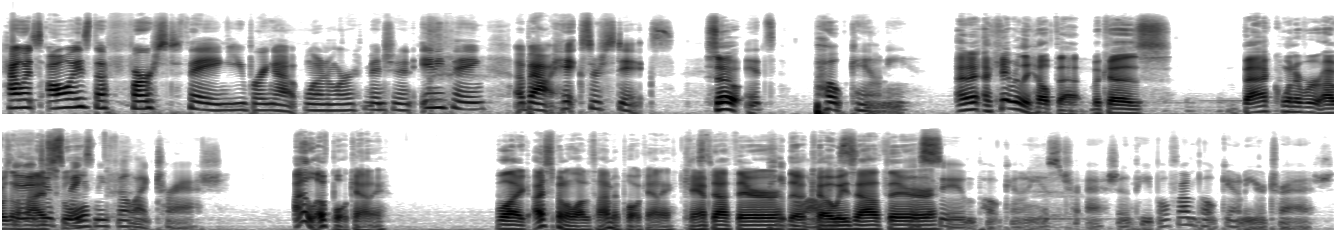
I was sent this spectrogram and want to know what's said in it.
how it's always the first thing you bring up when we're mentioning anything about Hicks or Sticks. So It's Polk County. I, I can't really help that because back whenever I was in And high it just school, makes me feel like trash. I love Polk County. Like I spent a lot of time in Polk County, camped out there. The Coeys out there. I assume Polk County is trash and people from Polk County are trash.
